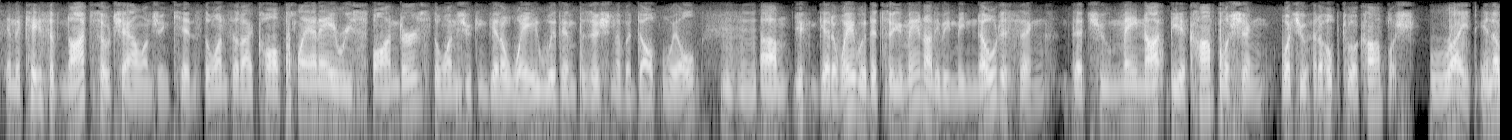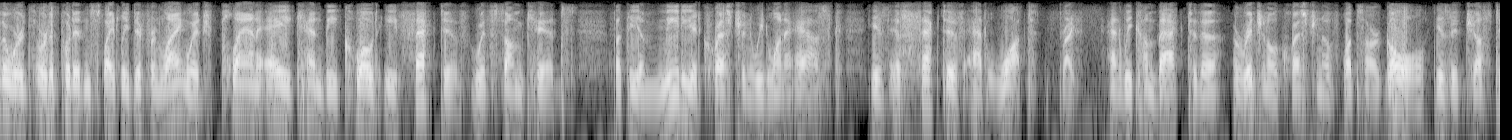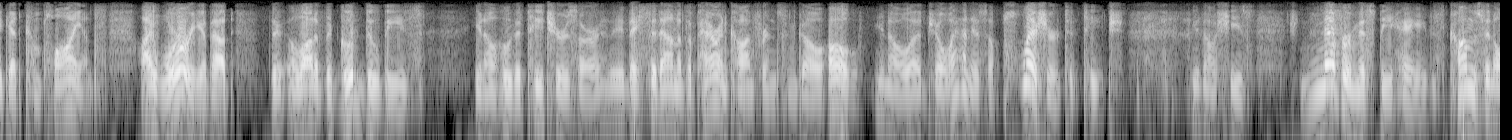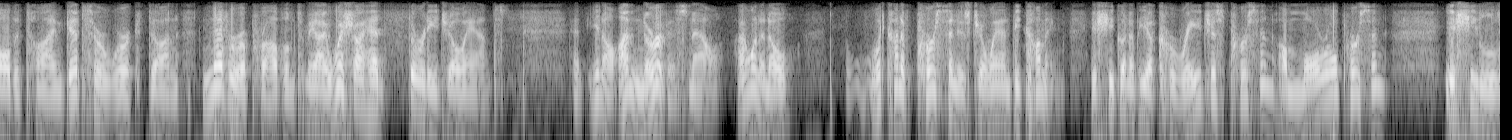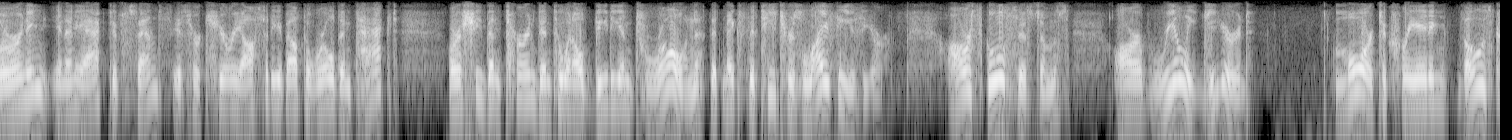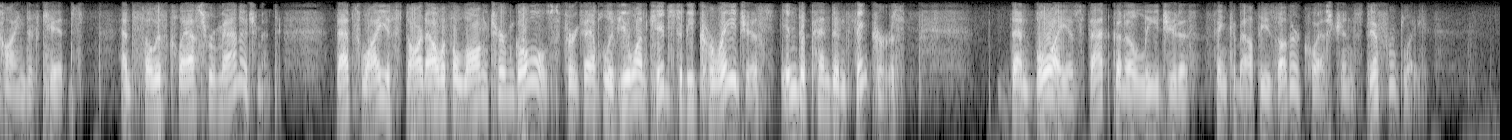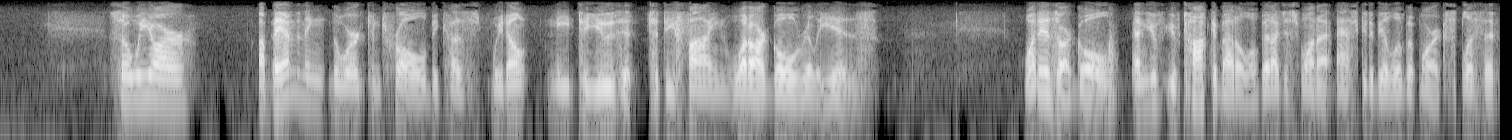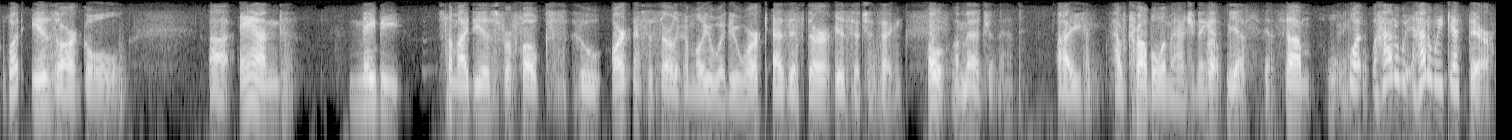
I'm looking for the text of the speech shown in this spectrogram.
In the case of not so challenging kids, the ones that I call Plan A responders, the ones you can get away with imposition of adult will, Mm-hmm. um, you can get away with it. So you may not even be noticing that you may not be accomplishing what you had hoped to accomplish. Right. In other words, or to put it in slightly different language, Plan A can be, quote, effective with some kids, but the immediate question we'd want to ask is effective at what? Right. And we come back to the original question of what's our goal? Is it just to get compliance? I worry about the, a lot of the good doobies, you know, who the teachers are. They, sit down at the parent conference and go, "Oh, you know, uh, Joanne is a pleasure to teach. You know, she's she never misbehaves, comes in all the time, gets her work done, never a problem to me. I wish I had 30 Joannes." And you know, I'm nervous now. I want to know what kind of person is Joanne becoming? Is she going to be a courageous person, a moral person? Is she learning in any active sense? Is her curiosity about the world intact? Or has she been turned into an obedient drone that makes the teacher's life easier? Our school systems are really geared more to creating those kind of kids, and so is classroom management. That's why you start out with the long term goals. For example, if you want kids to be courageous, independent thinkers, then boy, is that going to lead you to think about these other questions differently. So we are abandoning the word control because we don't need to use it to define what our goal really is. What is our goal? And you've you've talked about it a little bit. I just want to ask you to be a little bit more explicit. What is our goal? Uh, and maybe some ideas for folks who aren't necessarily familiar with your work, as if there is such a thing. Oh, imagine that. I have trouble imagining Oh, it. yes, yes. Um, what? How do we? How do we get there?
